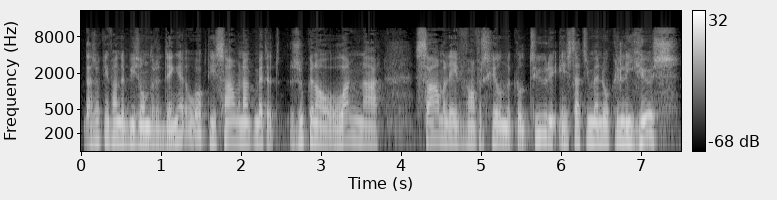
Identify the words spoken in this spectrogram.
dat is ook een van de bijzondere dingen ook, die samenhangt met het zoeken al lang naar samenleven van verschillende culturen, is dat men ook religieus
